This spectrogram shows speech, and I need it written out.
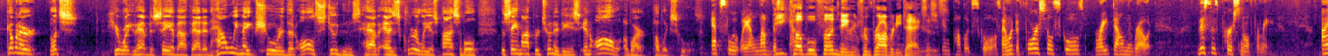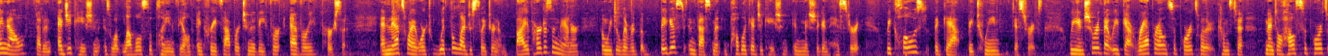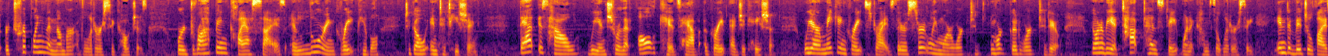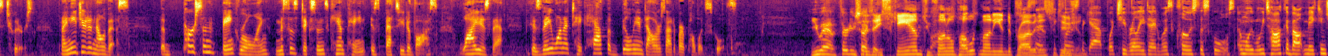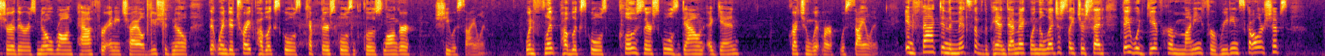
Governor, let's hear what you have to say about that and how we make sure that all students have, as clearly as possible, the same opportunities in all of our public schools. Absolutely. I love this. Decouple funding from property taxes. Michigan Public Schools. I went to Forest Hill Schools right down the road. This is personal for me. I know that an education is what levels the playing field and creates opportunity for every person. And that's why I worked with the legislature in a bipartisan manner and we delivered the biggest investment in public education in Michigan history. We closed the gap between districts. We ensured that we've got wraparound supports, whether it comes to mental health supports or tripling the number of literacy coaches. We're dropping class size and luring great people to go into teaching. That is how we ensure that all kids have a great education. We are making great strides. There is certainly more work to, more good work to do. We want to be a top 10 state when it comes to literacy, individualized tutors. But I need you to know this. The person bankrolling Mrs. Dixon's campaign is Betsy DeVos. Why is that? Because they want to take half a billion dollars out of our public schools. You have 30 It was a scam to funnel public money into private she says She institutions. closed the gap. What she really did was close the schools. And when we talk about making sure there is no wrong path for any child, you should know that when Detroit Public Schools kept their schools closed longer, she was silent. When Flint Public Schools closed their schools down again, Gretchen Whitmer was silent. In fact, in the midst of the pandemic, when the legislature said they would give her money for reading scholarships,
